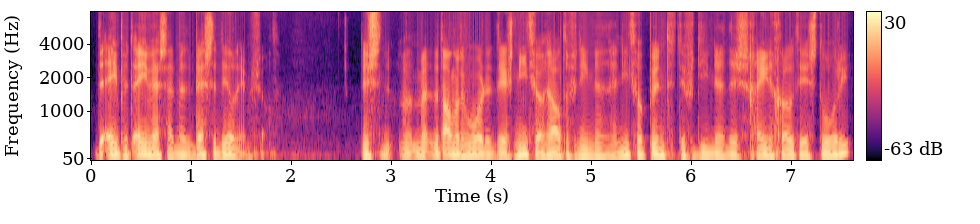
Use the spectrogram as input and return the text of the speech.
de 1.1 wedstrijd met het beste deelnemersveld. Dus met andere woorden, er is niet veel geld te verdienen. Er zijn niet veel punten te verdienen. Er is geen grote historie.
